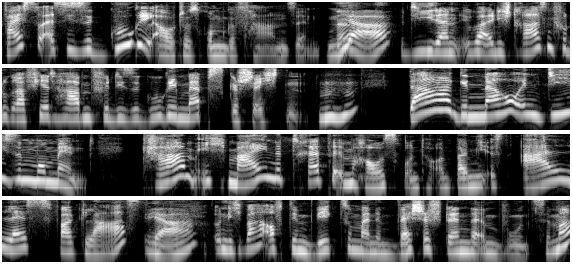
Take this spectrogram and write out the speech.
weißt du, als diese Google-Autos rumgefahren sind, ne? Ja. Die dann überall die Straßen fotografiert haben für diese Google Maps-Geschichten. Mhm. Da, genau in diesem Moment, kam ich meine Treppe im Haus runter und bei mir ist alles verglast. Ja. Und ich war auf dem Weg zu meinem Wäscheständer im Wohnzimmer,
